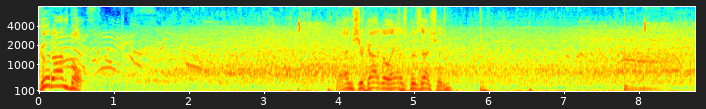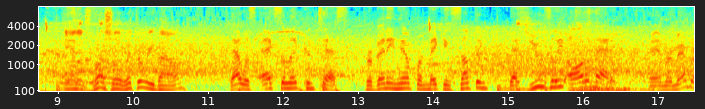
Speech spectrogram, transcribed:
Good on both. And Chicago has possession. And it's Russell with the rebound. That was excellent contest, preventing him from making something that's usually automatic. And remember,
